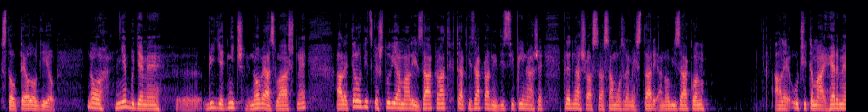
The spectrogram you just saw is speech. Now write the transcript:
s tou teológiou. No, nebudeme e, vidieť nič nové a zvláštne, ale teologické štúdia mali základ v takých základných disciplínach, že prednášal sa samozrejme starý a nový zákon, ale určitom aj herme,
